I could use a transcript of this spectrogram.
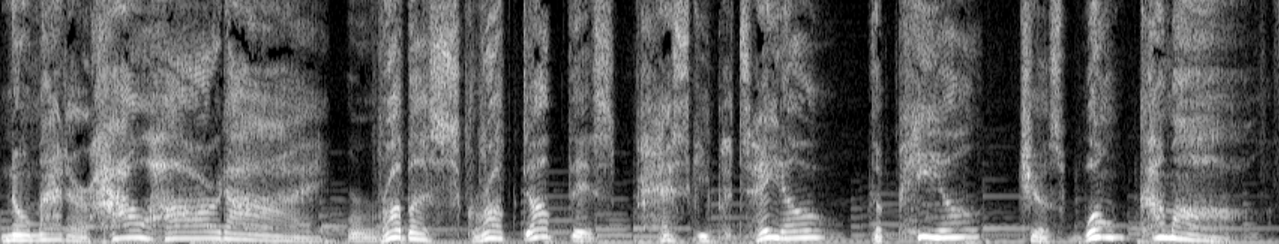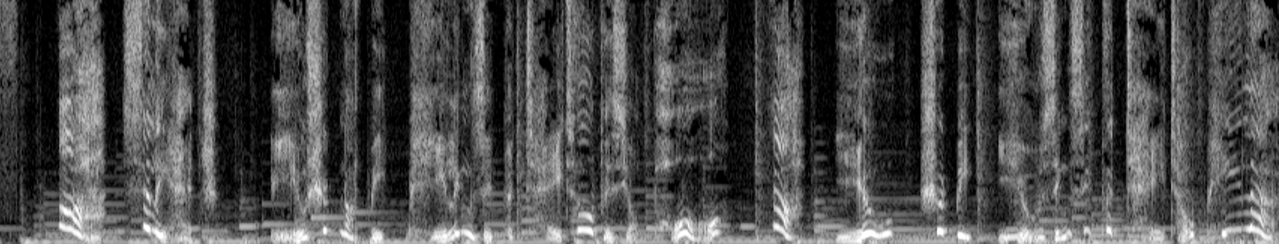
no matter how hard I rubber scrubbed up this pesky potato, the peel just won't come off. Ah, silly Hedge. You should not be peeling the potato with your paw. Ah, you should be using the potato peeler.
